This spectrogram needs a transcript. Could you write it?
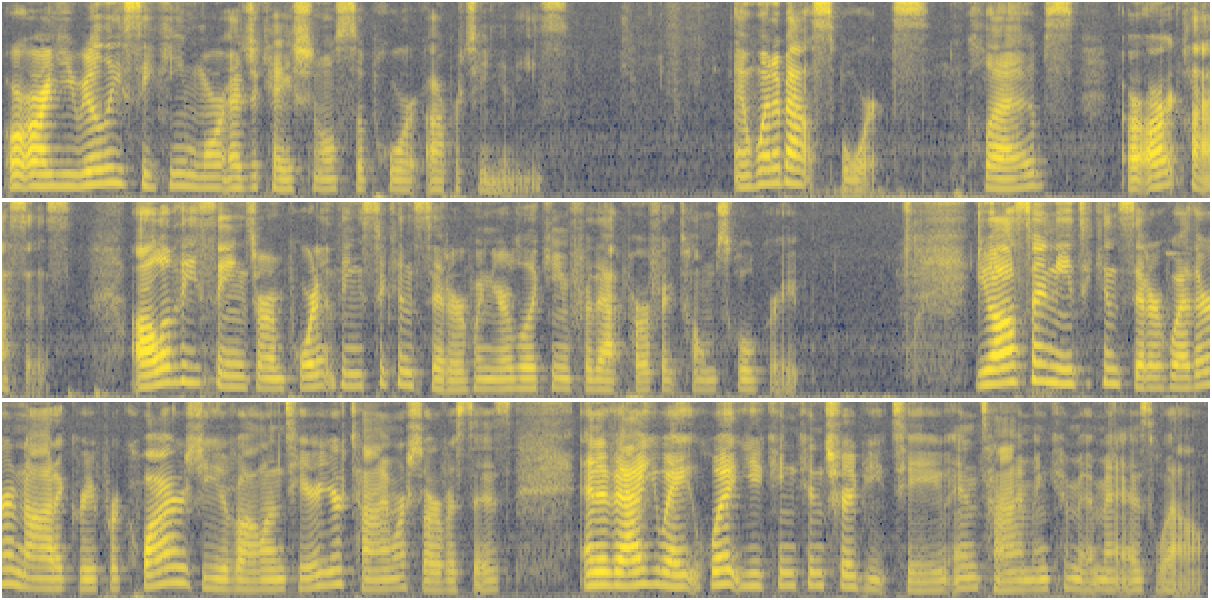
or are you really seeking more educational support opportunities? And what about sports, clubs, or art classes? All of these things are important things to consider when you're looking for that perfect homeschool group. You also need to consider whether or not a group requires you to volunteer your time or services and evaluate what you can contribute to in time and commitment as well.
